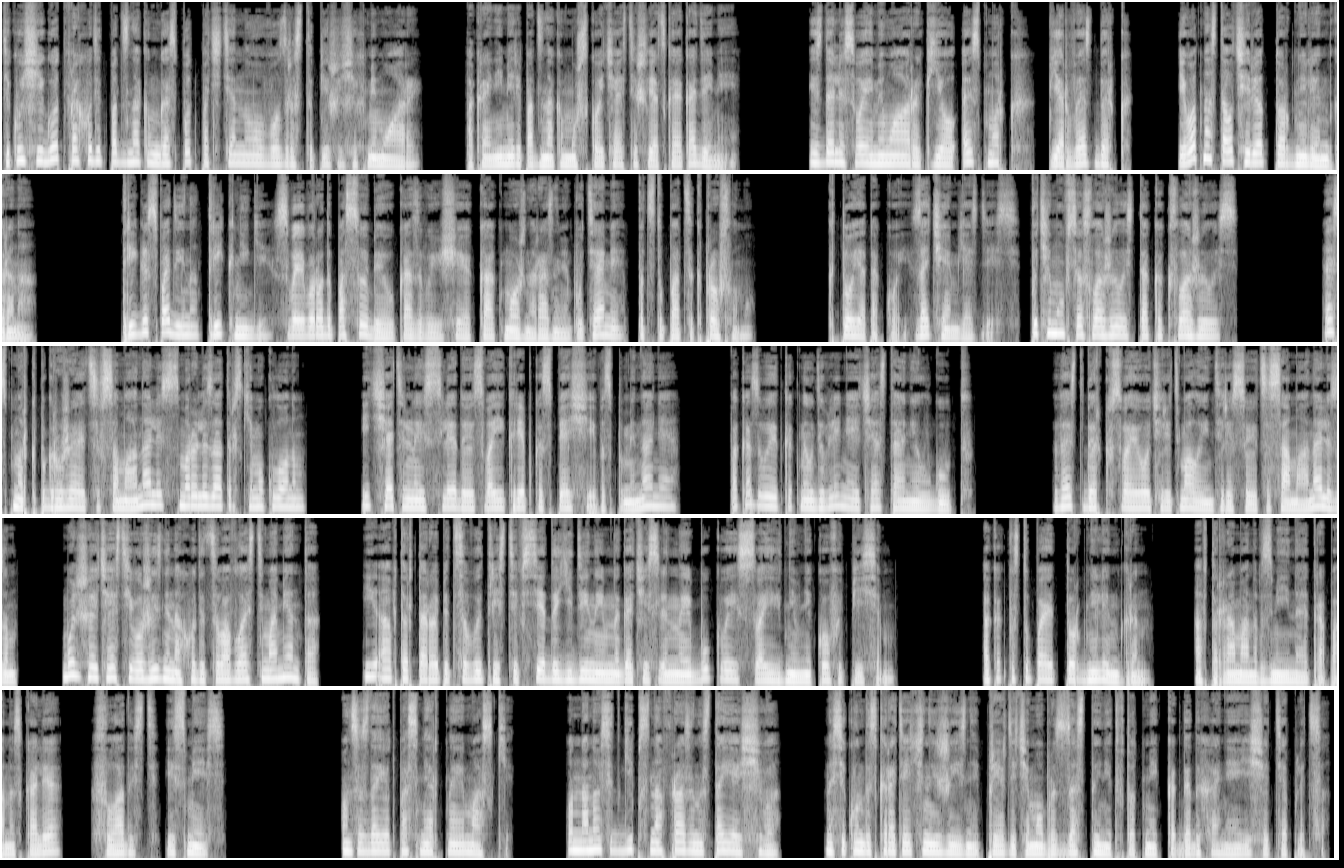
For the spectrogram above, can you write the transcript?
Текущий год проходит под знаком господ почтенного возраста, пишущих мемуары по крайней мере под знаком мужской части шведской академии. Издали свои мемуары Кьол Эспморк, Пьер Вестберг, и вот настал черед Торгни Линдгрена. Три господина, три книги, своего рода пособие, указывающее, как можно разными путями подступаться к прошлому. Кто я такой? Зачем я здесь? Почему все сложилось так, как сложилось? Эспмарк погружается в самоанализ с морализаторским уклоном и, тщательно исследуя свои крепко спящие воспоминания, показывает, как на удивление часто они лгут. Вестберг, в свою очередь, мало интересуется самоанализом, большая часть его жизни находится во власти момента, и автор торопится вытрясти все до единой многочисленные буквы из своих дневников и писем. А как поступает Торгни Линдгрен, автор романов «Змеиная тропа на скале», «Сладость» и «Смесь»? Он создает посмертные маски. Он наносит гипс на фразы настоящего, на секунды скоротечной жизни, прежде чем образ застынет в тот миг, когда дыхание еще теплится.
